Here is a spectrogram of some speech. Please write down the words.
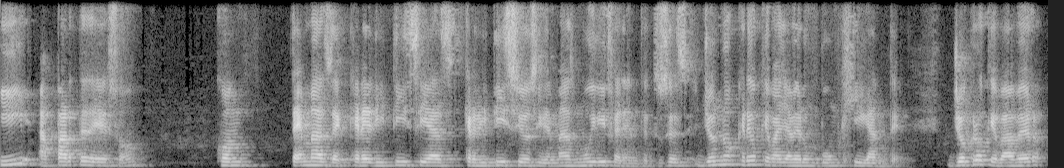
y aparte de eso, con temas de crediticias, crediticios y demás muy diferentes. Entonces, yo no creo que vaya a haber un boom gigante. Yo creo que va a haber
